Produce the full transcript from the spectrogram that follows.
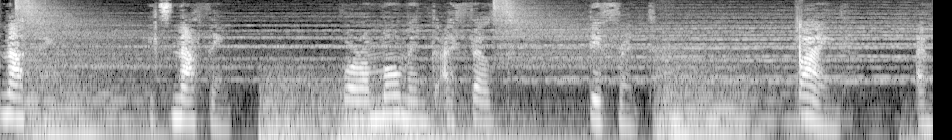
Nothing. It's nothing. For a moment I felt different. Fine. I'm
